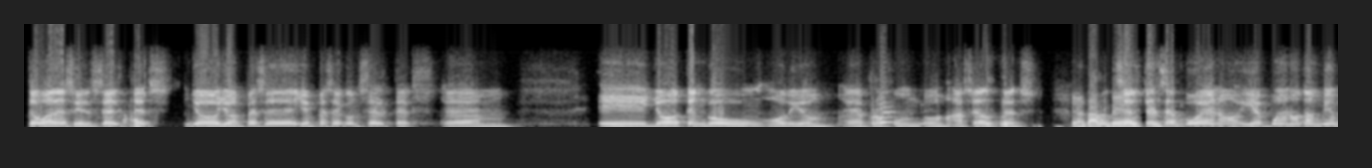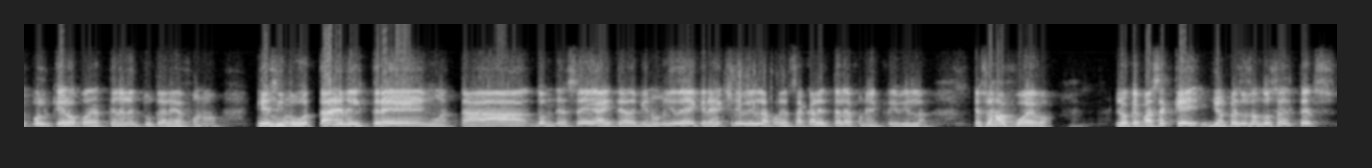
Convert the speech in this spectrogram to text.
te voy a decir, Celtics, yo, yo empecé, yo empecé con Celtics em, y yo tengo un odio eh, profundo a Celtics. Yo también. Celtics es bueno y es bueno también porque lo puedes tener en tu teléfono. Que si tú estás en el tren o estás donde sea y te viene una idea y quieres escribirla, puedes sacar el teléfono y escribirla. Eso es a fuego. Lo que pasa es que yo empecé usando Celtics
